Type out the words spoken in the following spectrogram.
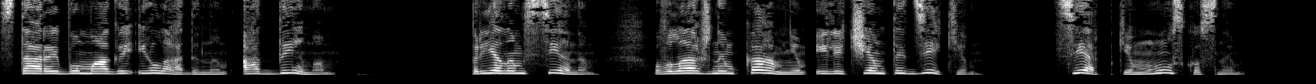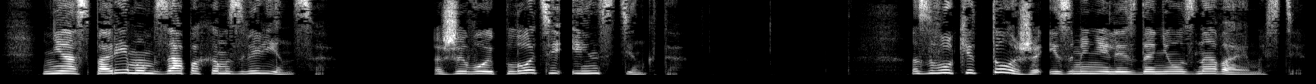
старой бумагой и ладаном, а дымом, прелым сеном, влажным камнем или чем-то диким, терпким, мускусным, неоспоримым запахом зверинца, живой плоти и инстинкта. Звуки тоже изменились до неузнаваемости.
